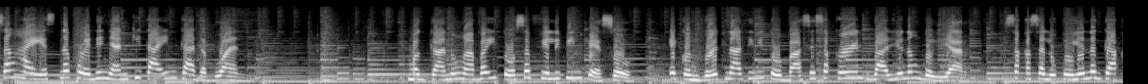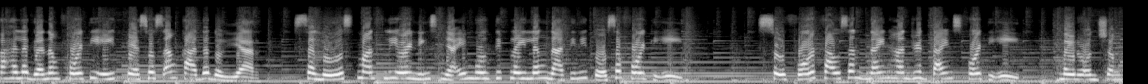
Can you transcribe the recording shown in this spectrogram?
ang highest na pwede niyan kitain kada buwan. Magkano nga ba ito sa Philippine Peso? E-convert natin ito base sa current value ng dolyar. Sa kasalukuyan nagkakahalaga ng 48 pesos ang kada dolyar. Sa lowest monthly earnings niya i-multiply lang natin ito sa 48. So 4,900 times 48. Mayroon siyang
